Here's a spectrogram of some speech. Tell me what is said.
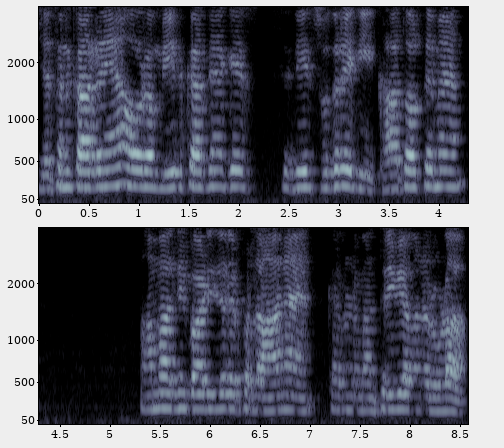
ਯਤਨ ਕਰ ਰਹੇ ਹਾਂ ਔਰ ਉਮੀਦ ਕਰਦੇ ਹਾਂ ਕਿ ਸਥਿਤੀ ਸੁਧਰੇਗੀ। ਖਾਸ ਤੌਰ ਤੇ ਮੈਂ ਆਮ ਆਦਮੀ ਪਾਰਟੀ ਦੇ ਜਿਹੜੇ ਪ੍ਰਧਾਨ ਹੈ ਕੈਬਨਿਟ ਮੰਤਰੀ ਵੀ ਅਮਨ ਅਰੋੜਾ।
